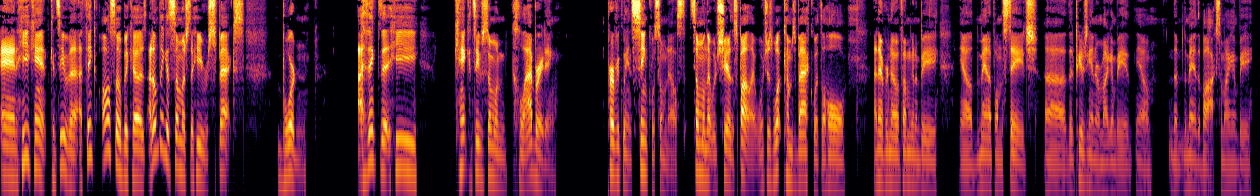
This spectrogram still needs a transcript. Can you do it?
And he can't conceive of it i think also because i don't think it's so much that he respects borden. I think that he can't conceive of someone collaborating perfectly in sync with someone else, someone that would share the spotlight, which is what comes back with the whole I never know if I'm going to be, you know, the man up on the stage uh, that appears again, or am I going to be, you know, the the man in the box? Am I going to be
